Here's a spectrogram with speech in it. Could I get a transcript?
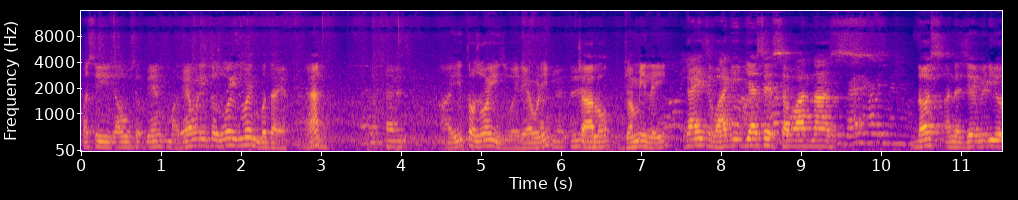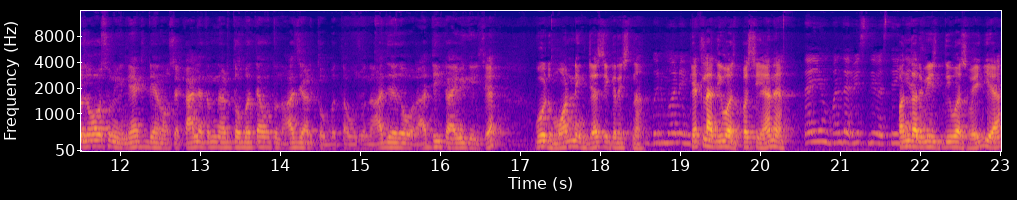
પછી જવું છે બેંકમાં. રેવડી તો જોઈ જ હોય ને બધાએ, હે? હા એ તો જોઈ જ હોય રેવડી. ચાલો, જમી લઈ. ગાઈઝ વાગી ગયા છે સવારના દસ અને જે વીડિયો જોવો છો ને નેક્સ્ટ ડે નો છે. કાલે તમને અડધો બતાવો તો ને, આજે અડધો બતાવું છું. ને આજે જો રાધિકા આવી ગઈ છે. ગુડ મોર્નિંગ જય શ્રી કૃષ્ણ. ગુડ મોર્નિંગ કેટલા દિવસ પછી હે ને પંદર વીસ દિવસ વહી ગયા.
